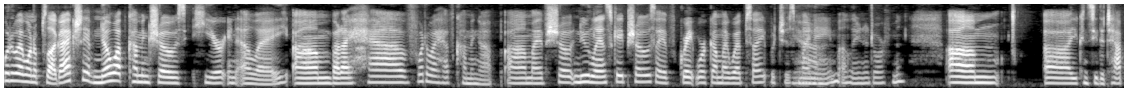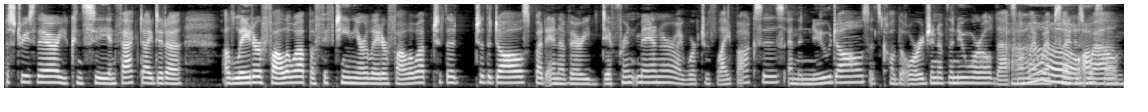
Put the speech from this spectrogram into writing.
What do I want to plug? I actually have no upcoming shows here in LA, um, but I have. What do I have coming up? Um, I have show new landscape shows. I have great work on my website, which is my name, Elena Dorfman. Um, uh, you can see the tapestries there. You can see. In fact, I did a a later follow up, a 15 year later follow up to the to the dolls, but in a very different manner. I worked with light boxes and the new dolls. It's called The Origin of the New World. That's on my website Oh, as well.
